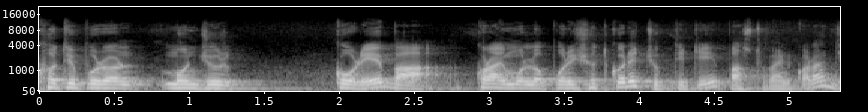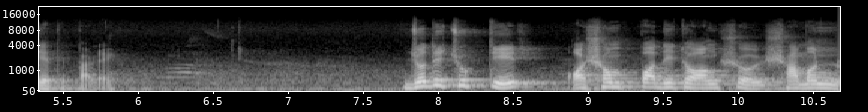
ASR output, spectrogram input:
ক্ষতিপূরণ মঞ্জুর করে বা ক্রয়মূল্য পরিশোধ করে চুক্তিটি বাস্তবায়ন করা যেতে পারে। যদি চুক্তির অসম্পাদিত অংশ সামান্য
